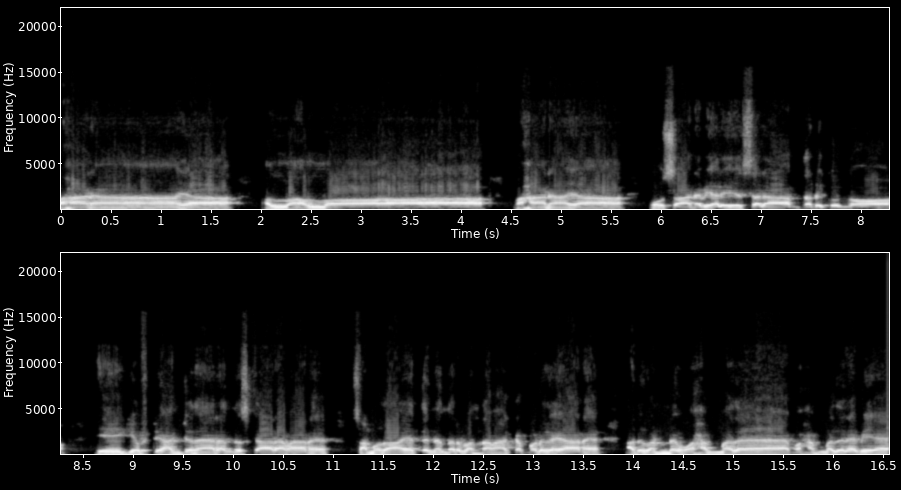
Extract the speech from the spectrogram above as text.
മഹാനായ അല്ലാ അല്ലാ മഹാനായ മൂസാ നബി അലൈഹിസ്സലാം തടുക്കുന്നു. ഈ ഗിഫ്റ്റ് അഞ്ചു നേരം നിസ്കാരമാണ്. സമുദായത്തിന് നിർബന്ധമാക്കപ്പെടുകയാണ്. അതുകൊണ്ട് മുഹമ്മദ് മുഹമ്മദ് നബിയെ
